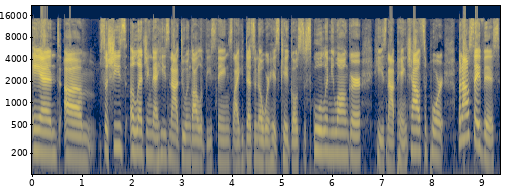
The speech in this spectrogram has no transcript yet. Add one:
And um so she's alleging that he's not doing all of these things like he doesn't know where his kid goes to school any longer. He's not paying child support. But I'll say this,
